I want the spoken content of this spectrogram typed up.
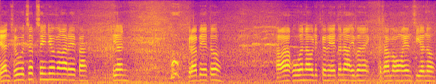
Yan, so what's up sa inyo mga repa? Yan. Grabe ito. Nakakakuha na ulit kami. Ito na, iba na. Kasama ko ngayon si ano.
